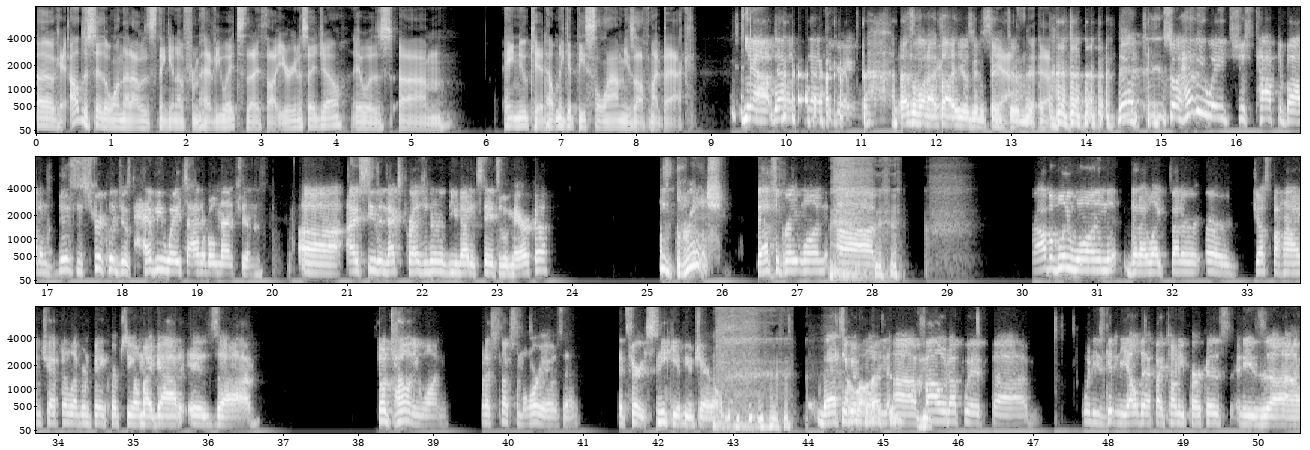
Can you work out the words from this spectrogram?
Okay, I'll just say the one that I was thinking of from Heavyweights that I thought you were to say, Joe. It was um Hey new kid, help me get these salamis off my back. Yeah, that, that's a great one. That's the one I thought he was going to say Yeah, too. Nick. There- so heavyweights, just top to bottom. This is strictly just heavyweights honorable mentions. Uh, I see the next president of the United States of America. He's British. That's a great one. Uh, probably one that I like better, or just behind Chapter Eleven bankruptcy. Oh my God, is uh, don't tell anyone, but I snuck some Oreos in. It's very sneaky of you, Gerald. That's a good one. Uh, followed up with uh, when he's getting yelled at by Tony Perkis, and he's uh,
